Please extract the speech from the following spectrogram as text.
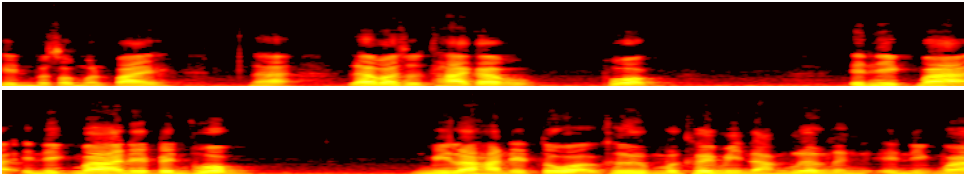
กินผสมกันไปนะแล้วมาสุดท้ายก็ พวก enigma enigma เนี่ยเป็นพวกมีรหัสในตัว คือมันเคยมีหนังเรื่องหนึ่ง Enigma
